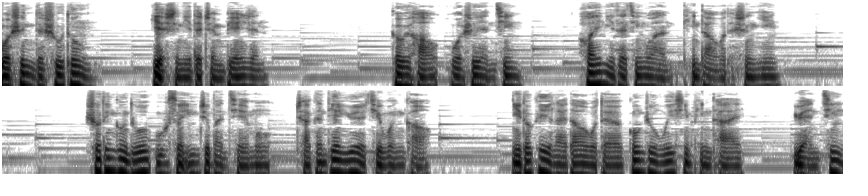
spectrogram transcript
我是你的树洞，也是你的枕边人。各位好，我是远近，欢迎你在今晚听到我的声音。收听更多无损音质版节目，查看电阅及文稿，你都可以来到我的公众微信平台“远近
